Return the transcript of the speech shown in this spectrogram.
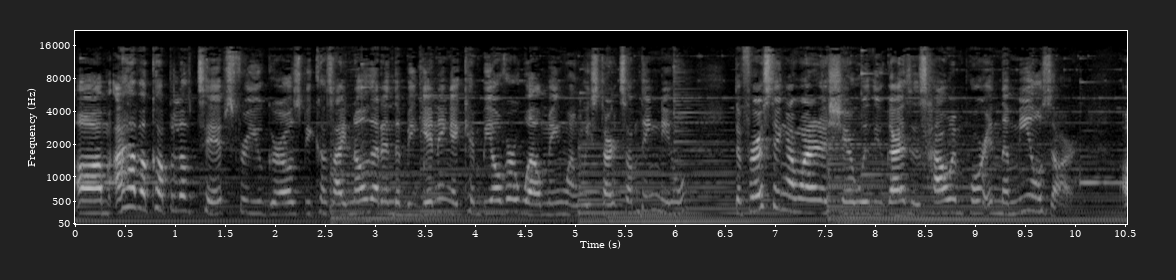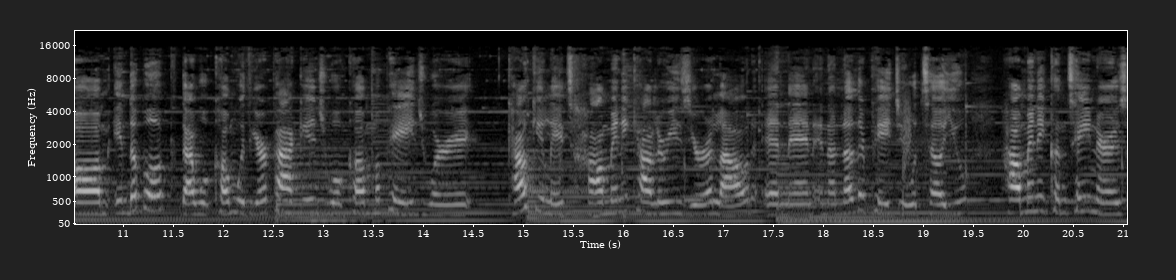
Um, I have a couple of tips for you girls because I know that in the beginning it can be overwhelming when we start something new. The first thing I wanted to share with you guys is how important the meals are. Um, in the book that will come with your package will come a page where it calculates how many calories you're allowed and then in another page it will tell you how many containers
